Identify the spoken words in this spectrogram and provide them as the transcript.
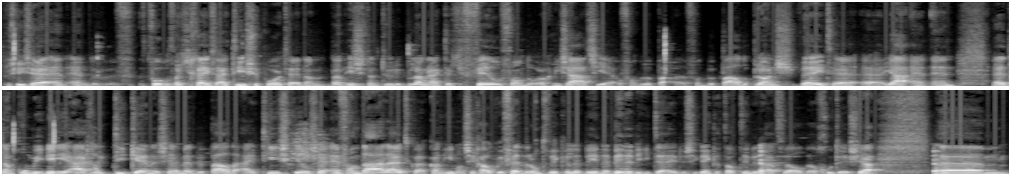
precies. Hè? En, en het voorbeeld wat je geeft, IT-support, dan, dan is het natuurlijk belangrijk dat je veel van de organisatie hè, of van de, bepaalde, van de bepaalde branche weet. Hè? Uh, ja, en, en hè, dan combineer je eigenlijk die kennis hè, met bepaalde IT-skills. En van daaruit kan, kan, iemand zich ook weer verder ontwikkelen binnen, binnen de IT. Dus ik denk dat dat inderdaad wel, wel goed is. Ja. ja. Um,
